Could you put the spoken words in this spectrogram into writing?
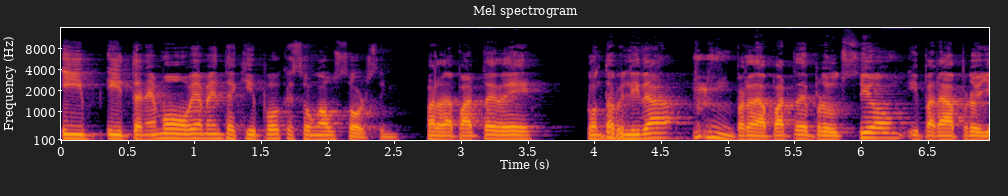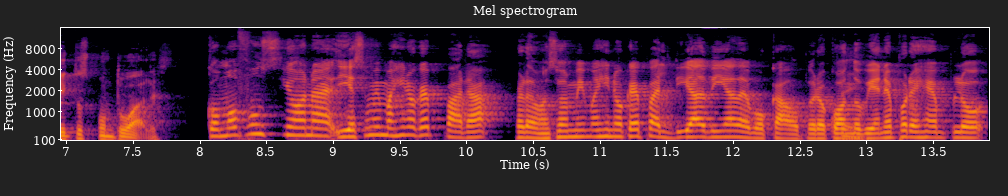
y, y tenemos obviamente equipos que son outsourcing para la parte de contabilidad, para la parte de producción y para proyectos puntuales. ¿Cómo funciona? Y eso me imagino que es para, perdón, eso me imagino que es para el día a día de Bocao, pero cuando Sí. viene, por ejemplo,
